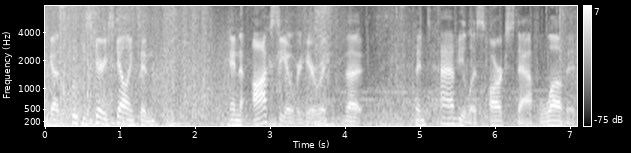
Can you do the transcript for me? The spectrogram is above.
We got a spooky, scary skeleton, and Oxy over here with the fantabulous arc staff. Love it.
